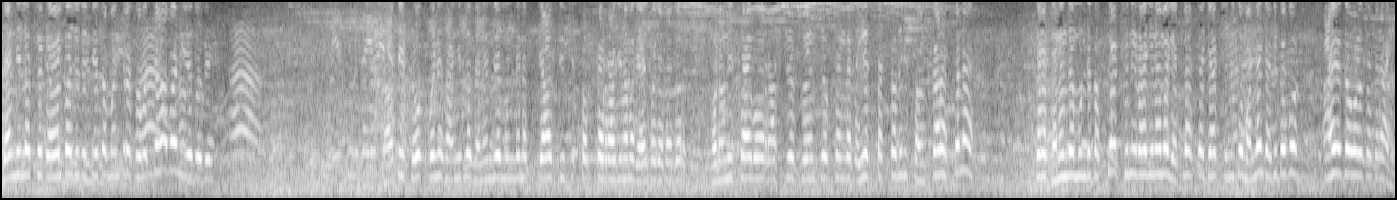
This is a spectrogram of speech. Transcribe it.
ज्यांनी लक्ष ठेवायला पाहिजे होते ते तर मंत्र्यासोबत चहा पाणी घेत होते. छाती ठोकपणे सांगितलं धनंजय मुंडेनं त्याच दिवशी तत्काळ राजीनामा घ्यायला पाहिजे होता. जर फडणवीस साहेबांवर राष्ट्रीय स्वयंसेवक संघाचा एक टक्का जरी संस्कार असतं ना त्याला धनंजय मुंडेचा त्या क्षणी राजीनामा घेतला असता. ज्या क्षणी तो म्हणला जाती तो कोण? आहे जवळचा तर आहे.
